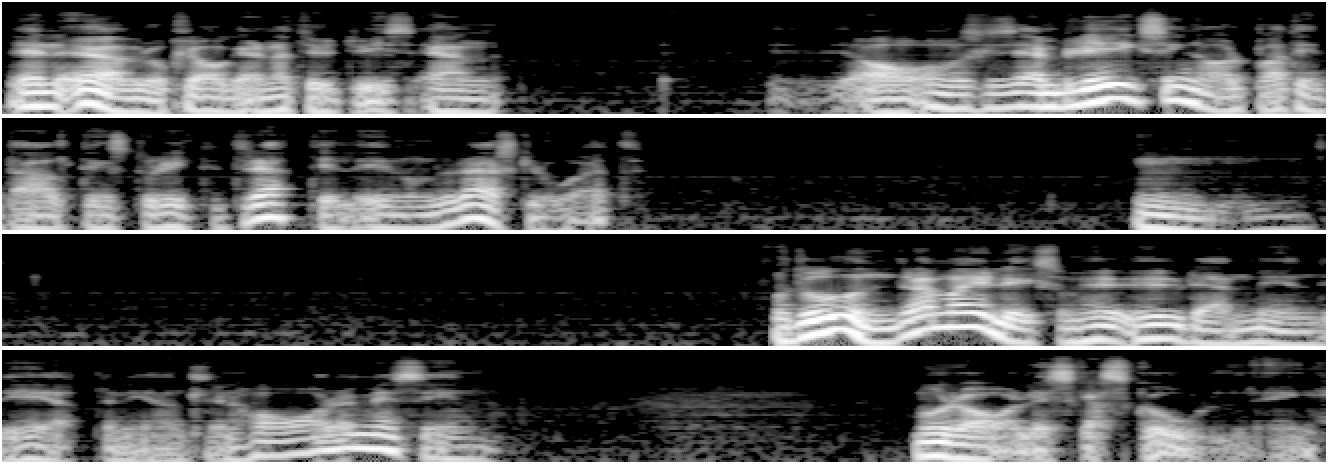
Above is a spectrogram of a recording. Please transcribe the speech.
en överåklagare naturligtvis en ja, om man ska säga en blyg signal på att inte allting står riktigt rätt till inom det där skrået. Mm. Och då undrar man ju liksom hur, hur den myndigheten egentligen har det med sin moraliska skolning.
